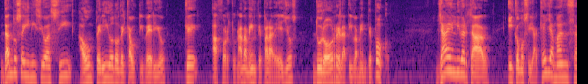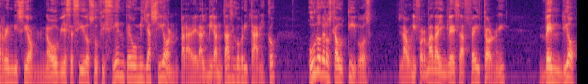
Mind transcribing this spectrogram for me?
dándose inicio así a un período de cautiverio que, afortunadamente para ellos, duró relativamente poco. Ya en libertad, y como si aquella mansa rendición no hubiese sido suficiente humillación para el almirantazgo británico, uno de los cautivos, la uniformada inglesa Faye Turney, vendió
